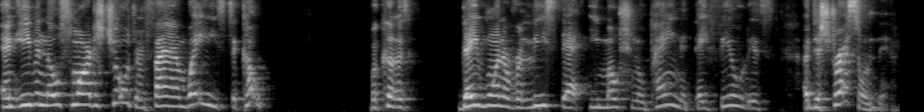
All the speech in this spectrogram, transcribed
And even those smartest children find ways to cope because they want to release that emotional pain that they feel is a distress on them.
